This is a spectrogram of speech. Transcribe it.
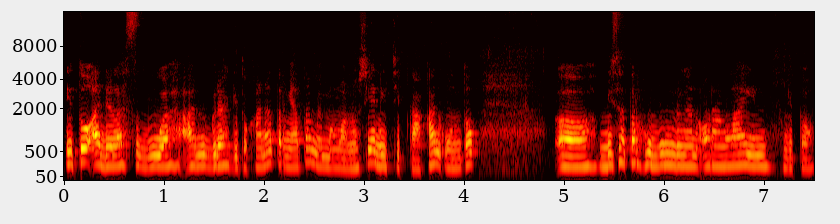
itu adalah sebuah anugerah gitu karena ternyata memang manusia diciptakan untuk uh, bisa terhubung dengan orang lain gitu.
